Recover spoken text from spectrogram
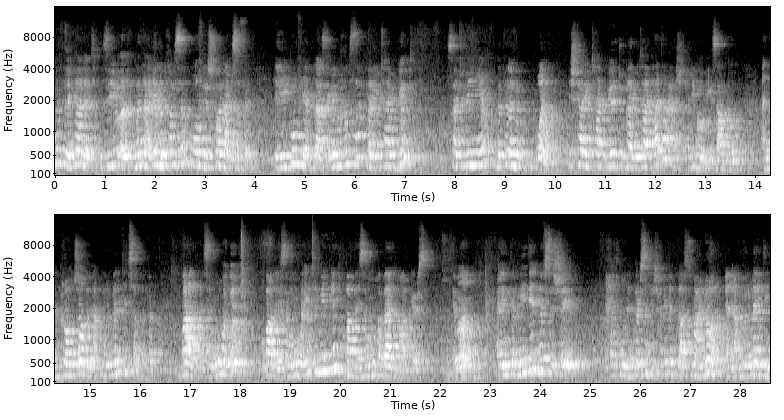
مثلا كانت زيرو آه، مثلا أقل من خمسة هو في الاشكال هذا صفر. اللي يكون فيها بلاست أقل من خمسة كاريوتايب جود cytopenia مثلا 1 إيش karyotype good و karyotype bad؟ حديكم example ال chromosome ال abnormality تسبب بعضها يسموها good وبعضها يسموها intermediate وبعضها يسموها bad markers تمام؟ ال intermediate نفس الشيء. حتكون ال percentage حقت ال blast مع نوع ال abnormality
